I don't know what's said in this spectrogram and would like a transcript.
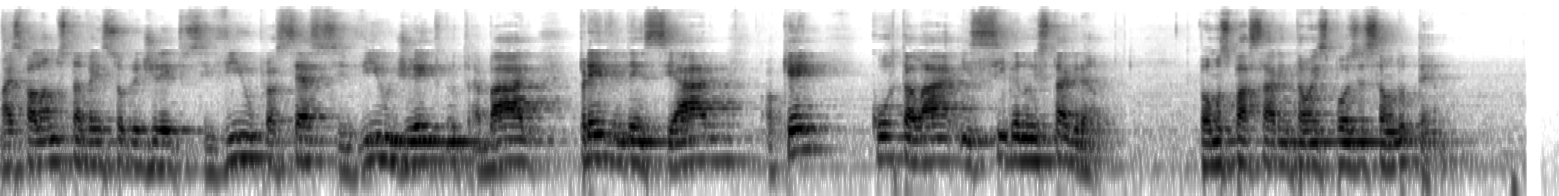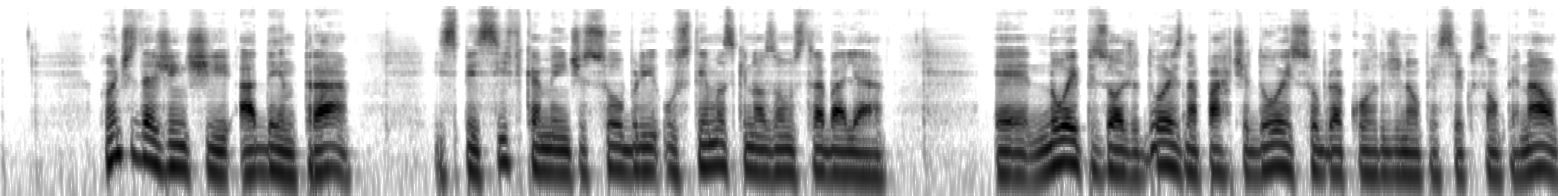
mas falamos também sobre direito civil, processo civil, direito do trabalho, previdenciário, ok? Curta lá e siga no Instagram. Vamos passar então à exposição do tema. Antes da gente adentrar especificamente sobre os temas que nós vamos trabalhar é, no episódio 2, na parte 2, sobre o acordo de não persecução penal,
